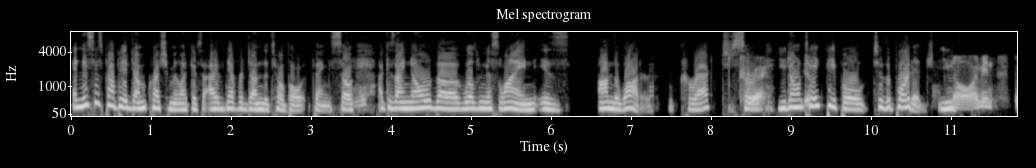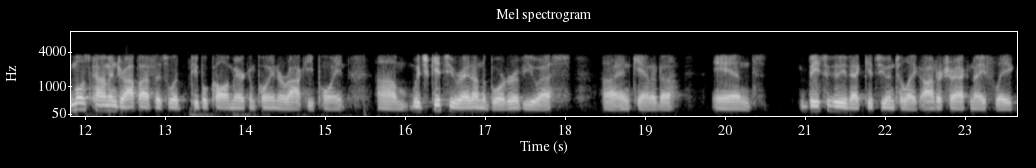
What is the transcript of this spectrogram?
And this is probably a dumb question, but like I said, I've never done the towboat thing. So, because mm-hmm. I know the wilderness line is on the water, correct? So correct. you don't yep. take people to the portage. You... No, I mean the most common drop off is what people call American Point or Rocky Point, um, which gets you right on the border of U.S. Uh, and Canada, and basically that gets you into like Otter Track, Knife Lake,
